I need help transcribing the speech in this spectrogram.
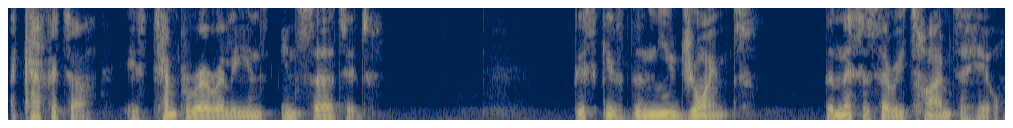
a catheter is temporarily in- inserted. This gives the new joint the necessary time to heal.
